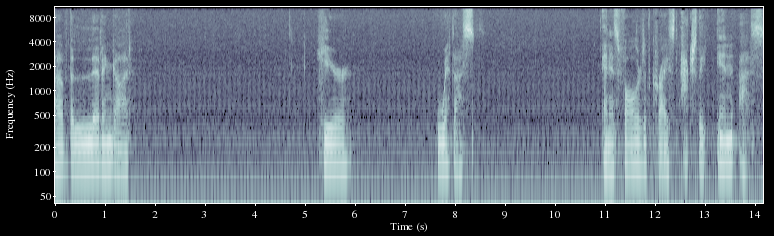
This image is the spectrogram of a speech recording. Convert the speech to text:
of the living God, here with us. And as followers of Christ, actually in us.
